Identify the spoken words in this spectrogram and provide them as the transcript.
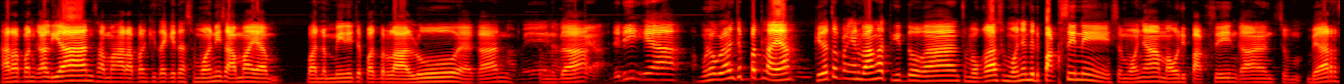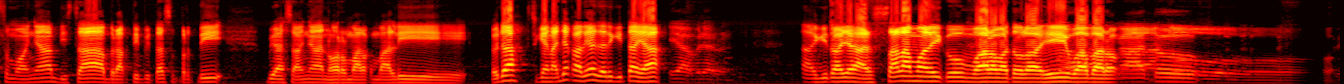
harapan kalian sama harapan kita-kita semua ini sama ya pandemi ini cepat berlalu ya kan? Semoga jadi ya mudah-mudahan cepet lah ya. Kita tuh pengen banget gitu kan. Semoga semuanya udah divaksin nih. Semuanya mau divaksin kan. Biar semuanya bisa beraktivitas seperti biasanya normal kembali. Udah sekian aja kali ya dari kita ya. Iya benar Nah, gitu aja. Assalamualaikum warahmatullahi wabarakatuh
